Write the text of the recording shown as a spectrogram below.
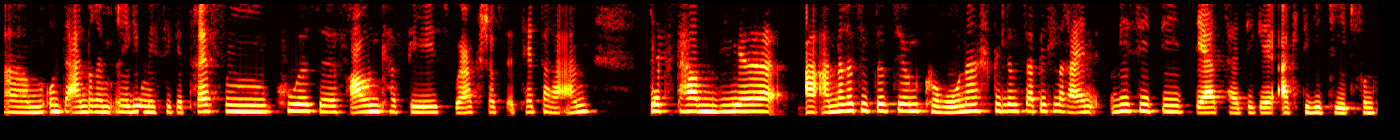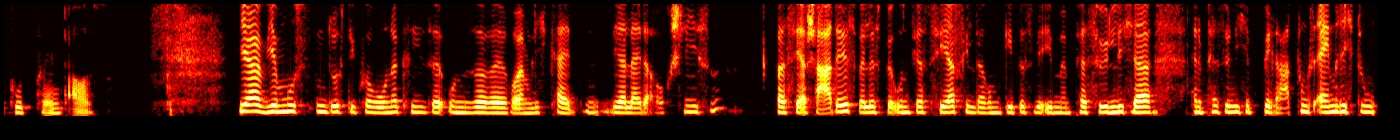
ähm, unter anderem regelmäßige Treffen, Kurse, Frauencafés, Workshops etc. an. Jetzt haben wir eine andere Situation. Corona spielt uns da ein bisschen rein. Wie sieht die derzeitige Aktivität von Footprint aus? Ja, wir mussten durch die Corona-Krise unsere Räumlichkeiten ja leider auch schließen was sehr schade ist, weil es bei uns ja sehr viel darum geht, dass wir eben ein persönlicher, eine persönliche Beratungseinrichtung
